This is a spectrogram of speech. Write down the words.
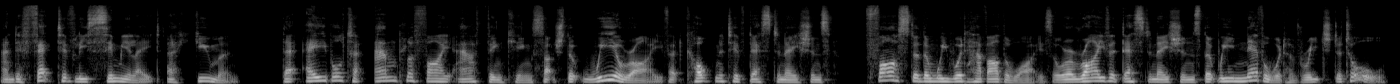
and effectively simulate a human, they're able to amplify our thinking such that we arrive at cognitive destinations faster than we would have otherwise, or arrive at destinations that we never would have reached at all.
